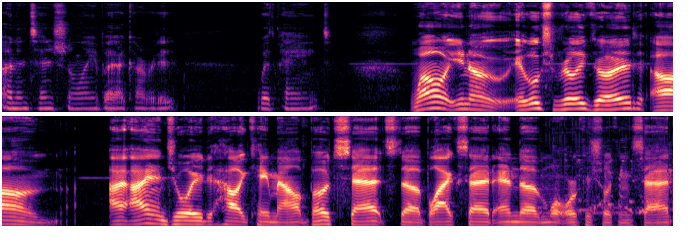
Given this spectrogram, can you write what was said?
unintentionally, but I covered it with paint. Well, you know, it looks really good. Um, I, I enjoyed how it came out. Both sets, the black set and the more orcish looking set.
